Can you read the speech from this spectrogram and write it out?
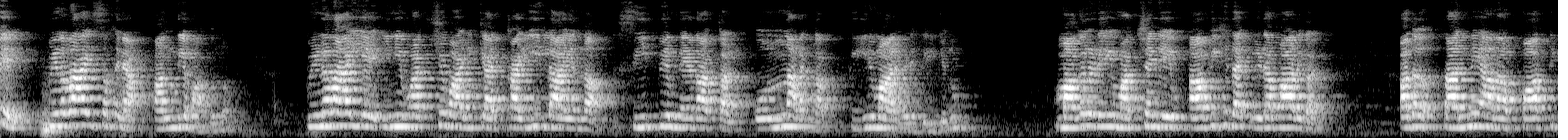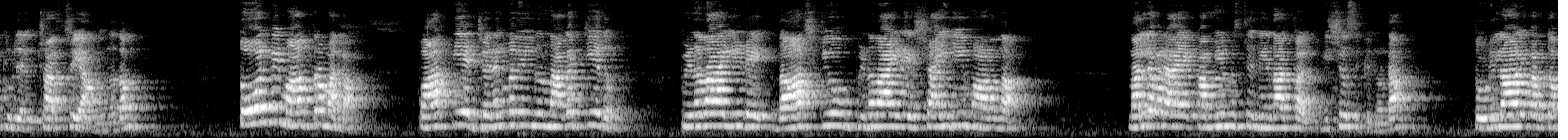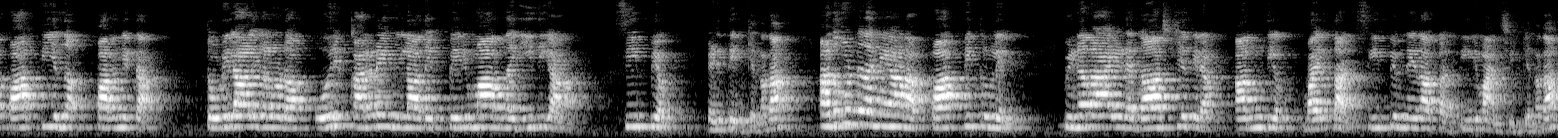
എമ്മിൽ പിണറായിസത്തിന് അന്ത്യമാകുന്നു. പിണറായിയെ ഇനി വച്ചു വാഴിക്കാൻ കഴിയില്ല എന്ന് സി പി എം നേതാക്കൾ ഒന്നടങ്കം തീരുമാനമെടുത്തിരിക്കുന്നു. മകളുടെയും അച്ഛന്റെയും അവിഹിത ഇടപാടുകൾ അത് തന്നെയാണ് പാർട്ടിക്കുള്ളിൽ ചർച്ചയാകുന്നത്. തോൽവി മാത്രമല്ല പാർട്ടിയെ ജനങ്ങളിൽ നിന്ന് അകറ്റിയതും പിണറായിയുടെ ധാർഷ്ട്യവും പിണറായിയുടെ ശൈലിയുമാണെന്ന് നല്ലവരായ കമ്മ്യൂണിസ്റ്റ് നേതാക്കൾ വിശ്വസിക്കുന്നുണ്ട്. തൊഴിലാളി വർഗ പാർട്ടി എന്ന് പറഞ്ഞിട്ട് തൊഴിലാളികളോട് ഒരു കരുണയുമില്ലാതെ പെരുമാറുന്ന രീതിയാണ് സി പി എം എടുത്തിരിക്കുന്നത്. അതുകൊണ്ട് തന്നെയാണ് പാർട്ടിക്കുള്ളിൽ പിണറായിയുടെ ദാർഷ്ട്യത്തിന് അന്ത്യം വരുത്താൻ സി പി എം നേതാക്കൾ തീരുമാനിച്ചിരിക്കുന്നത്.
